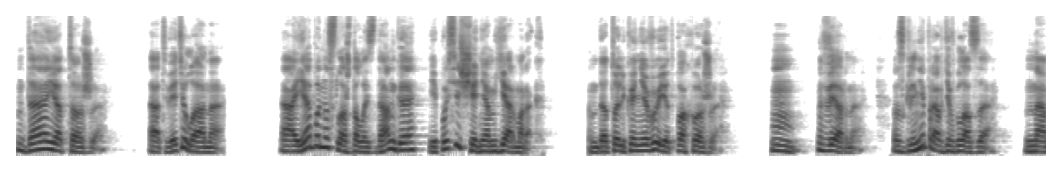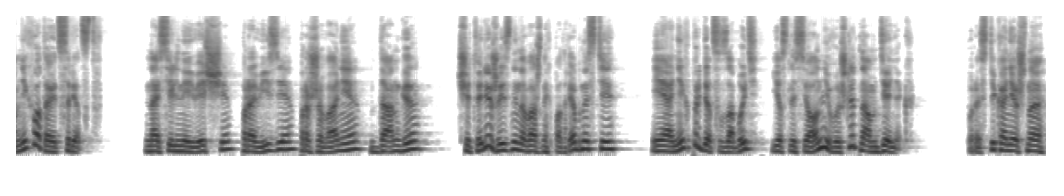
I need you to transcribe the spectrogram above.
«Да, я тоже», — ответила она. А я бы наслаждалась данго и посещением ярмарок. Да только не выйдет, похоже. Хм, верно. Взгляни правде в глаза. Нам не хватает средств. Насильные вещи, провизия, проживание, данго. Четыре жизненно важных потребности, и о них придётся забыть, если Сион не вышлет нам денег. Прости, конечно,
